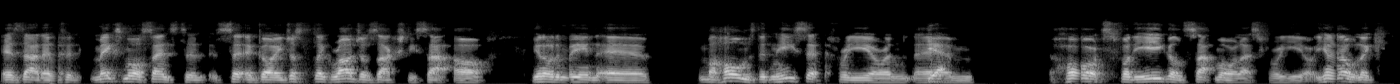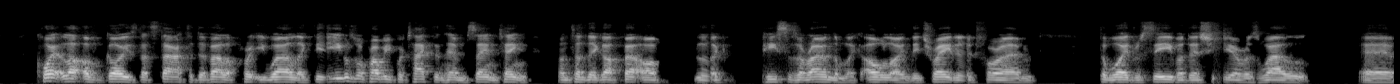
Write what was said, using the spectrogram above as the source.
is that if it makes more sense to sit a guy just like Rodgers actually sat, or you know what I mean, uh, Mahomes didn't he sit for a year, and um, yeah. Hurts for the Eagles sat more or less for a year. You know, like quite a lot of guys that start to develop pretty well. Like the Eagles were probably protecting him, same thing, until they got better, like pieces around them, like O line. They traded for um, the wide receiver this year as well. Uh,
